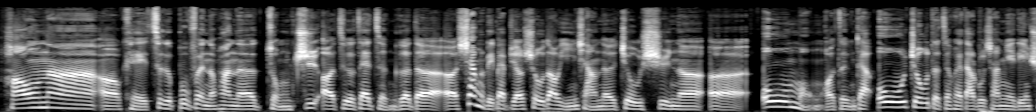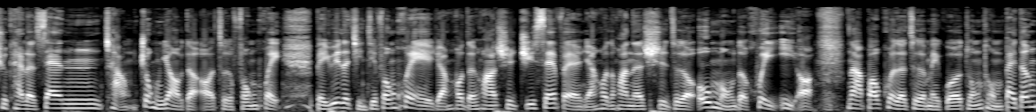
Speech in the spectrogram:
好，那 OK 这个部分的话呢，总之啊，这个在整个的呃上个礼拜比较受到影响的，就是呢呃欧盟哦，等于在欧洲的这块大陆上面连续开了三场重要的哦这个峰会，北约的紧急峰会，然后的话是 G7，然后的话呢是这个欧盟的会议啊，那包括了这个美国总统拜登，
